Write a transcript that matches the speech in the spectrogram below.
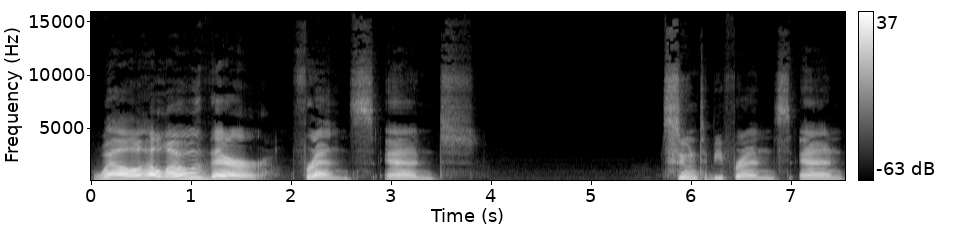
Well, hello there, friends, and soon to be friends, and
